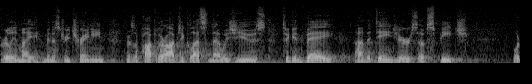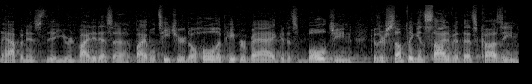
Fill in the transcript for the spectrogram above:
Early in my ministry training, there was a popular object lesson that was used to convey uh, the dangers of speech. What happened is that you're invited as a Bible teacher to hold a paper bag that's bulging because there's something inside of it that's causing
